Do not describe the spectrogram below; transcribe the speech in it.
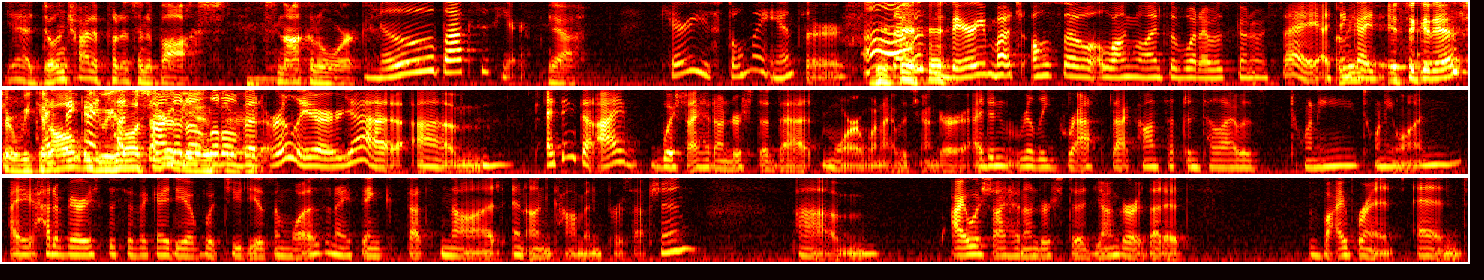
Yeah, don't try to put us in a box. It's not going to work. No boxes here. Yeah. Carrie, you stole my answer. Oh. That was very much also along the lines of what I was going to say. I think I. I it's a good answer. We can I all. think we I touched on it a little bit earlier. Yeah. Um, I think that I wish I had understood that more when I was younger. I didn't really grasp that concept until I was 20, 21. I had a very specific idea of what Judaism was, and I think that's not an uncommon perception. Um, I wish I had understood younger that it's vibrant and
